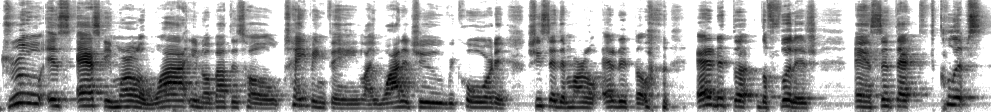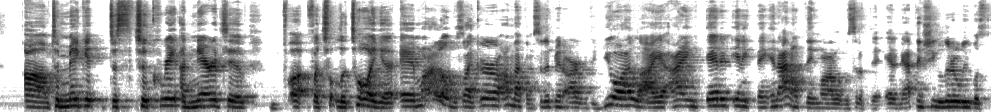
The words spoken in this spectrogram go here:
Drew is asking Marlo why, you know, about this whole taping thing. Like, why did you record? And she said that Marlo edited the edited the the footage and sent that clips um, to make it just to create a narrative uh, for Latoya. And Marlo was like, "Girl, I'm not gonna sit up and argue with you. You are a liar. I ain't edit anything." And I don't think Marlo was sit up there editing. I think she literally was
